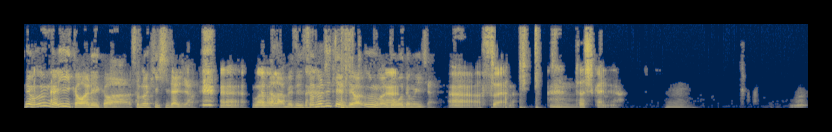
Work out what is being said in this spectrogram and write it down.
でも運がいいか悪いかは、その日次第じゃん。うん。まあまあだから別にその時点では運はどうでもいいじゃん。ああ、そうやな。うん確かにな。うんうん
